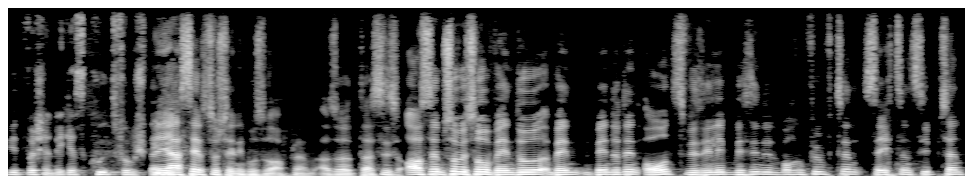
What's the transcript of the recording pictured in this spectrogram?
Wird wahrscheinlich erst kurz vom Spiel. Naja, selbstverständlich muss er aufbleiben. Also das ist außerdem sowieso, wenn du, wenn, wenn du den ownst, wir sind, wir sind in Wochen 15, 16, 17,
